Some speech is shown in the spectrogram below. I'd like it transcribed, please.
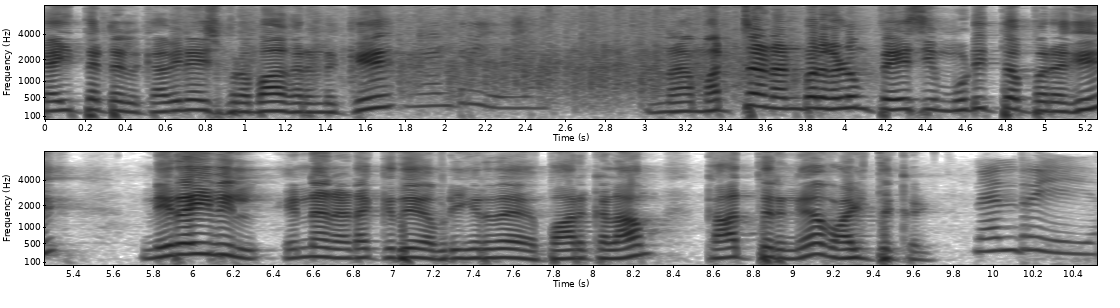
கைத்தட்டல் கவினேஷ் பிரபாகரனுக்கு. மற்ற நண்பர்களும் பேசி முடித்த பிறகு நிறைவில் என்ன நடக்குது அப்படிங்கிறத பார்க்கலாம். காத்திருங்க வாழ்த்துக்கள். நன்றி ஐயா.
